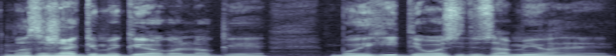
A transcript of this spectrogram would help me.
Más allá que me quedo con lo que vos dijiste, vos y tus amigos de,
